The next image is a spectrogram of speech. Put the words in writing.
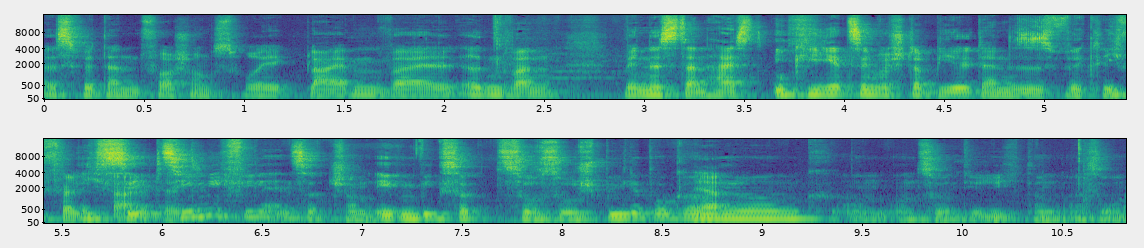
es wird dann ein Forschungsprojekt bleiben, weil irgendwann, wenn es dann heißt, okay, jetzt sind wir stabil, dann ist es wirklich völlig Ich sehe veraltet. ziemlich viel Einsatz schon. Eben wie gesagt, so, so Spieleprogrammierung und, und so in die Richtung. Also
